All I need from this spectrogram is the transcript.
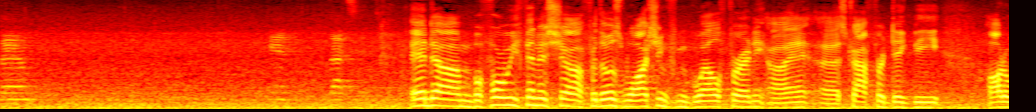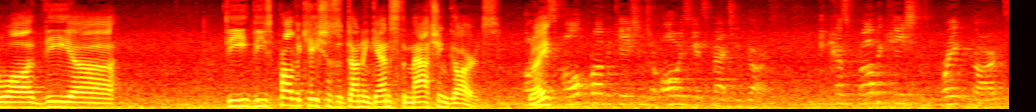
bam, and that's it. And um, before we finish, uh, for those watching from Guelph or any uh, uh, Stratford, Digby, Ottawa, the uh, the these provocations are done against the matching guards, Oh, right? yes, all provocations are always against matching guards. Because provocations break guards,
